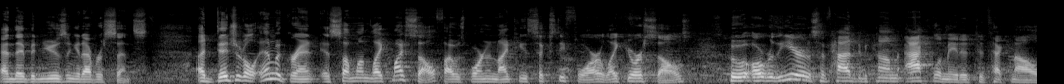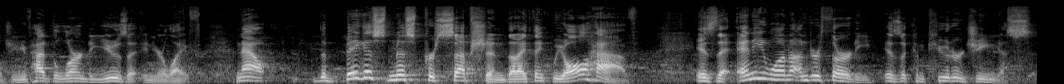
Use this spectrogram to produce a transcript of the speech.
and they've been using it ever since. A digital immigrant is someone like myself. I was born in 1964, like yourselves, who over the years have had to become acclimated to technology. You've had to learn to use it in your life. Now, the biggest misperception that I think we all have is that anyone under 30 is a computer genius.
